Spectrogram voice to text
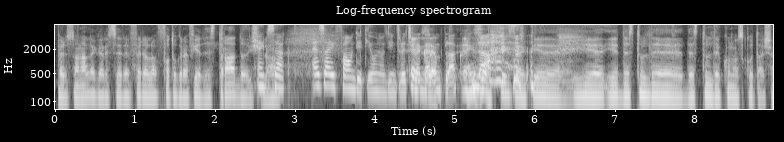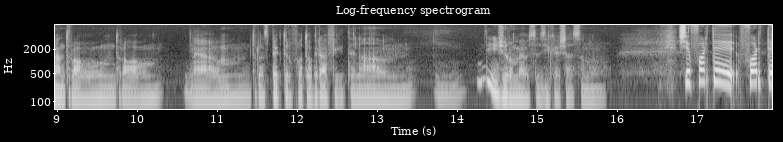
personale care se referă la fotografie de stradă și Exact. La... As I Found It e unul dintre cele exact, care îmi plac. Exact, da. exact. E, e, e destul, de, destul de cunoscut așa într-o, într-o, um, într-un spectru fotografic de la din jurul meu, să zic așa, să nu și e foarte, foarte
